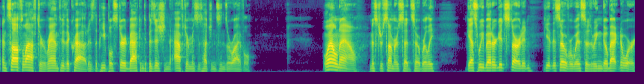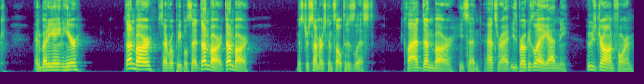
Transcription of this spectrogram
And soft laughter ran through the crowd as the people stirred back into position after Mrs. Hutchinson's arrival. Well, now, Mr. Summers said soberly, guess we better get started, get this over with so we can go back to work. Anybody ain't here? Dunbar, several people said. Dunbar, Dunbar. Mr. Summers consulted his list. Clyde Dunbar, he said. That's right. He's broke his leg, hadn't he? Who's drawing for him?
